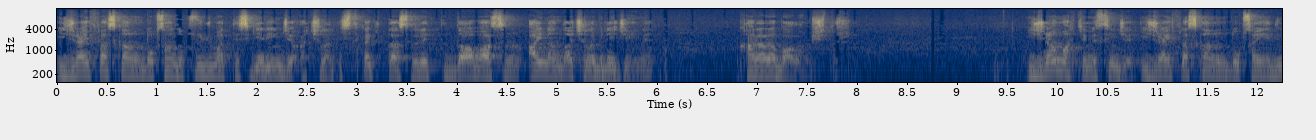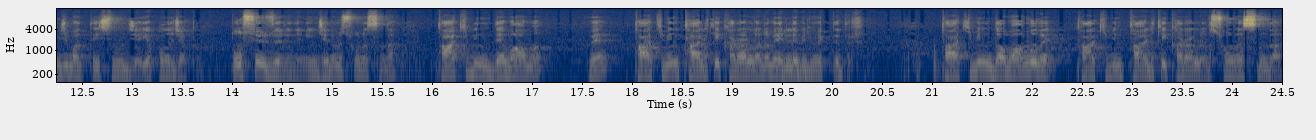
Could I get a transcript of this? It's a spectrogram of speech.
İcra İflas Kanunu 99. maddesi gereğince açılan istikak iddiasının reddi davasının aynı anda açılabileceğini karara bağlamıştır. İcra Mahkemesince İcra İflas Kanunu 97. maddesince yapılacak dosya üzerinden inceleme sonrasında takibin devamı ve takibin talike kararları verilebilmektedir. Takibin devamı ve takibin talike kararları sonrasında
